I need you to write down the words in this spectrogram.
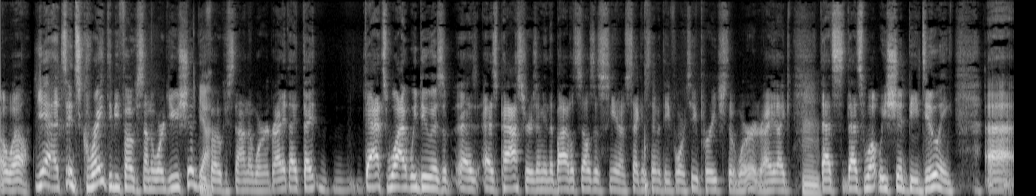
Oh well, yeah, it's it's great to be focused on the word. You should be yeah. focused on the word, right? That, that, that's why we do as, as as pastors. I mean, the Bible tells us, you know, Second Timothy four two, preach the word, right? Like mm. that's that's what we should be doing. Uh,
